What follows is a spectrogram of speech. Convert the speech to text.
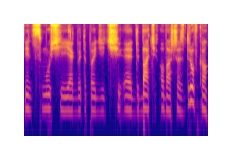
więc musi, jakby to powiedzieć, e, dbać o wasze zdrówko.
